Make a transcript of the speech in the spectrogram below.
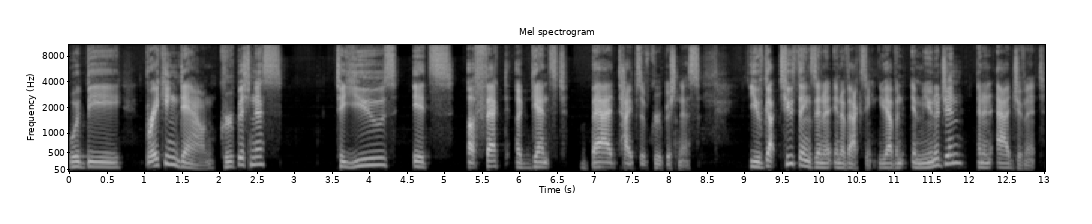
would be breaking down groupishness to use its effect against bad types of groupishness. You've got two things in a, in a vaccine you have an immunogen and an adjuvant.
